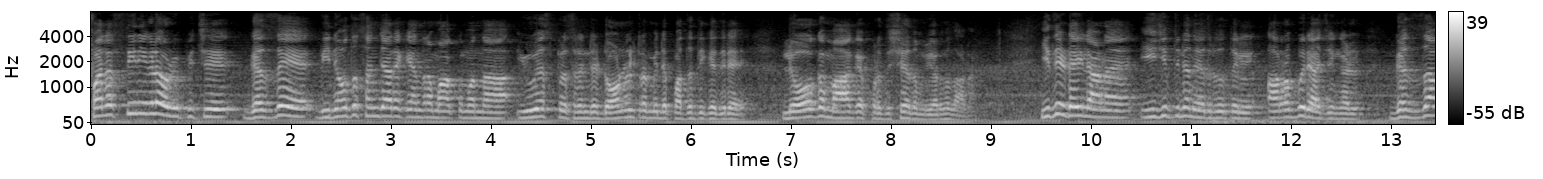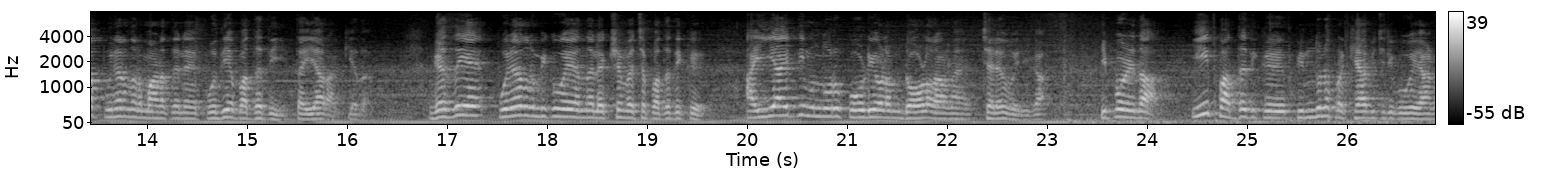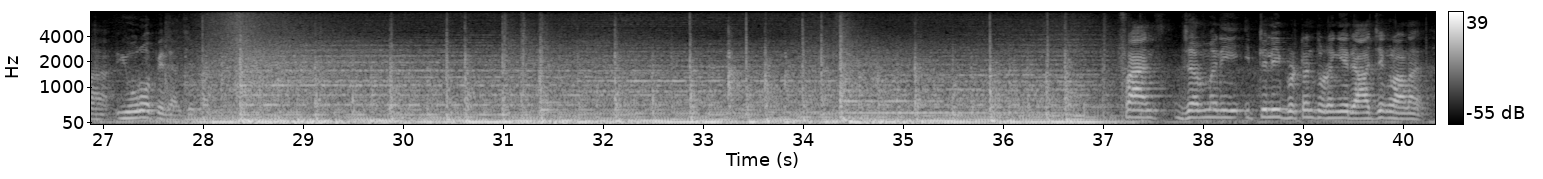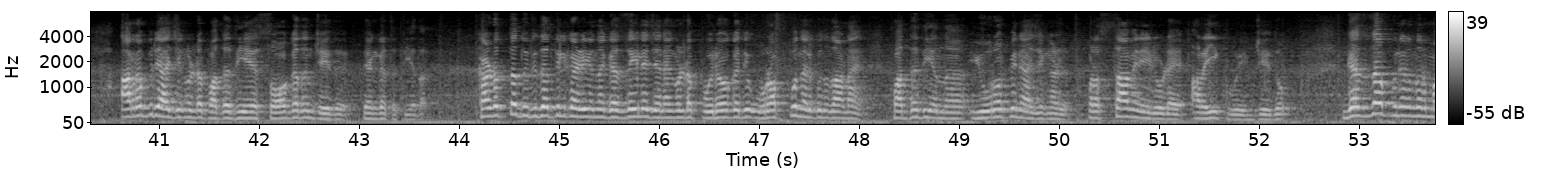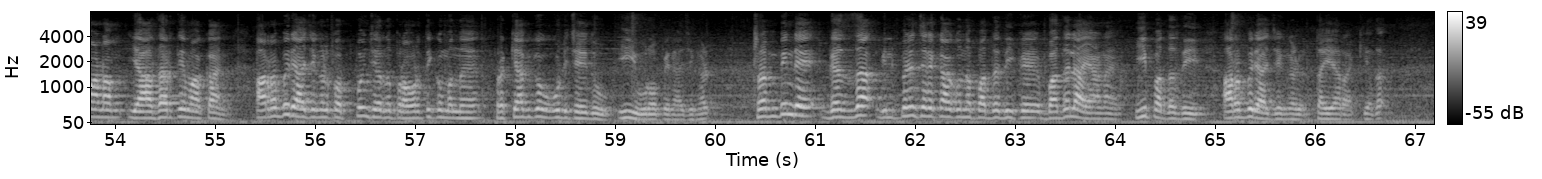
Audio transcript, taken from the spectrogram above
ഫലസ്തീനികളെ ഒഴിപ്പിച്ച് ഗസയെ വിനോദസഞ്ചാര കേന്ദ്രമാക്കുമെന്ന യു എസ് പ്രസിഡന്റ് ഡൊണാൾഡ് ട്രംപിന്റെ പദ്ധതിക്കെതിരെ ലോകമാകെ പ്രതിഷേധം ഉയർന്നതാണ്. ഇതിനിടയിലാണ് ഈജിപ്തിന്റെ നേതൃത്വത്തിൽ അറബ് രാജ്യങ്ങൾ ഗസ പുനർനിർമ്മാണത്തിന് പുതിയ പദ്ധതി തയ്യാറാക്കിയത്. ഗസയെ പുനർനിർമ്മിക്കുക എന്ന ലക്ഷ്യം വെച്ച പദ്ധതിക്ക് അയ്യായിരത്തി മുന്നൂറ് കോടിയോളം ഡോളറാണ് ചെലവ് വരിക. ഇപ്പോഴിതാ ഈ പദ്ധതിക്ക് പിന്തുണ പ്രഖ്യാപിച്ചിരിക്കുകയാണ് യൂറോപ്യൻ രാജ്യങ്ങൾ. ഫ്രാൻസ് ജർമ്മനി ഇറ്റലി ബ്രിട്ടൻ തുടങ്ങിയ രാജ്യങ്ങളാണ് അറബ് രാജ്യങ്ങളുടെ പദ്ധതിയെ സ്വാഗതം ചെയ്ത് രംഗത്തെത്തിയത്. കടുത്ത ദുരിതത്തിൽ കഴിയുന്ന ഗസയിലെ ജനങ്ങളുടെ പുരോഗതി ഉറപ്പു നൽകുന്നതാണ് പദ്ധതിയെന്ന് യൂറോപ്യൻ രാജ്യങ്ങൾ പ്രസ്താവനയിലൂടെ അറിയിക്കുകയും ചെയ്തു. ഗസ പുനർനിർമ്മാണം യാഥാർത്ഥ്യമാക്കാൻ അറബ് രാജ്യങ്ങൾക്കൊപ്പം ചേർന്ന് പ്രവർത്തിക്കുമെന്ന് പ്രഖ്യാപിക്കുക കൂടി ചെയ്തു ഈ യൂറോപ്യൻ രാജ്യങ്ങൾ. ട്രംപിന്റെ ഗസ വിൽപ്പന ചരക്കാക്കുന്ന പദ്ധതിക്ക് ബദലായാണ് ഈ പദ്ധതി അറബ് രാജ്യങ്ങൾ തയ്യാറാക്കിയത്.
